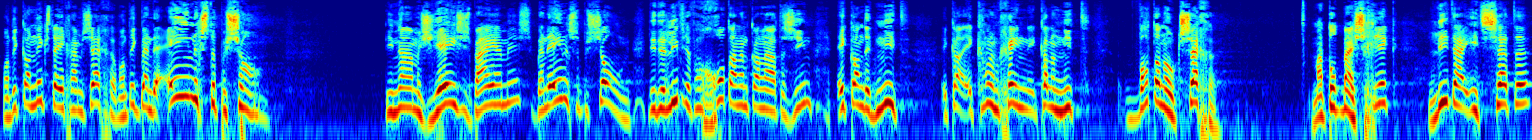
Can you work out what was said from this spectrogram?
Want ik kan niks tegen hem zeggen. Want ik ben de enigste persoon die namens Jezus bij hem is. Ik ben de enige persoon die de liefde van God aan hem kan laten zien. Ik kan dit niet. Ik kan, ik kan, hem, geen, ik kan hem niet wat dan ook zeggen. Maar tot mijn schrik liet hij iets zetten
